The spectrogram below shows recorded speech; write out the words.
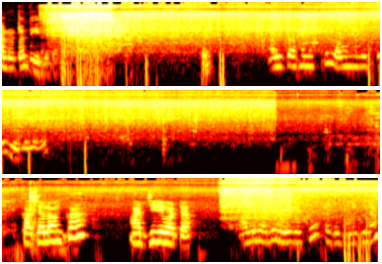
আলুটা দিয়ে দিলাম। আলুটা এখন একটু লবণ হলুদ দিয়ে ভেজে নেব। কাঁচা লঙ্কা আর জিরে বাটা। আলু ভাজা হয়ে গেছে সেটা দিয়ে দিলাম।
